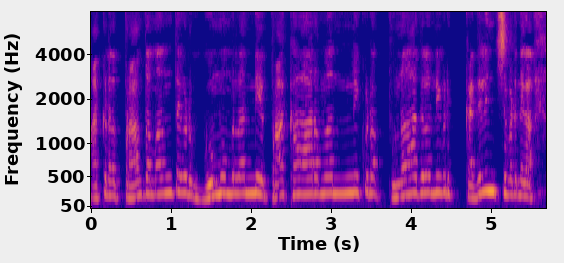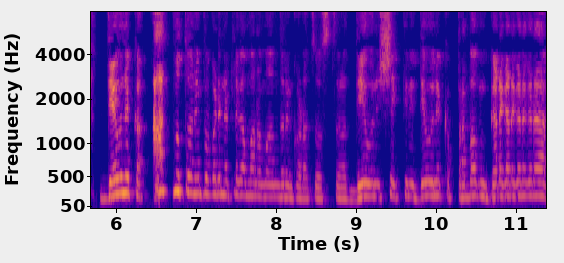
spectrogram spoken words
అక్కడ ప్రాంతం అంతా కూడా గుమ్మములన్నీ ప్రాకారములన్నీ కూడా పునాదులన్నీ కూడా కదిలించబడినగా దేవుని యొక్క ఆత్మతో నింపబడినట్లుగా మనం అందరం కూడా చూస్తున్నాం. దేవుని శక్తిని దేవుని యొక్క ప్రభావం గడగడ గడగడ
